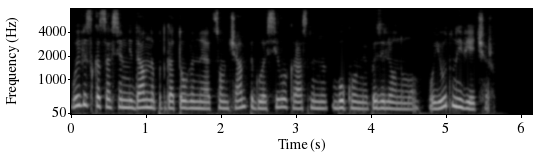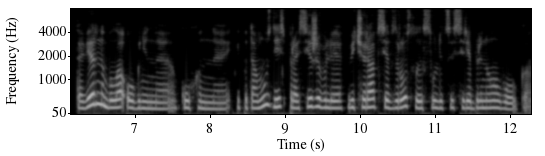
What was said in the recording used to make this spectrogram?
Вывеска, совсем недавно подготовленная отцом Чампи, гласила красными буквами по-зеленому «Уютный вечер». Таверна была огненная, кухонная, и потому здесь просиживали вечера все взрослые с улицы Серебряного Волка,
